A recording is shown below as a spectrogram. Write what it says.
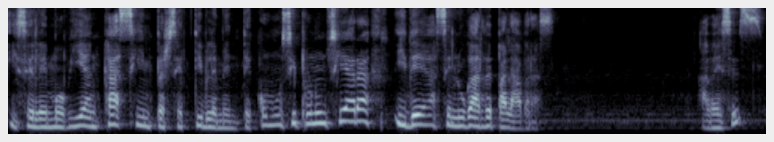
y se le movían casi imperceptiblemente, como si pronunciara ideas en lugar de palabras. A veces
